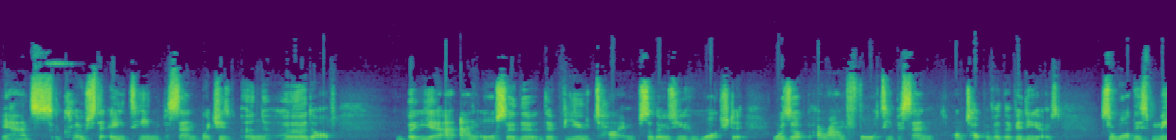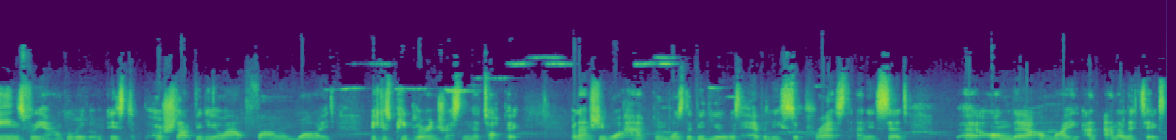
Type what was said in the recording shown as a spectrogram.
It had close to 18%, which is unheard of but yeah, and also the, the view time, so those of you who watched it, was up around 40% on top of other videos. So what this means for the algorithm is to push that video out far and wide because people are interested in the topic. But actually what happened was the video was heavily suppressed and it said uh, on there, on my an- analytics,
